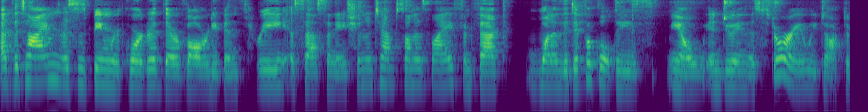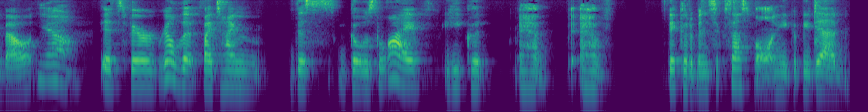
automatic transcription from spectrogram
At the time this is being recorded, there have already been three assassination attempts on his life. In fact, one of the difficulties, you know, in doing this story we talked about. Yeah it's very real that by time this goes live, he could have have they could have been successful and he could be dead.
